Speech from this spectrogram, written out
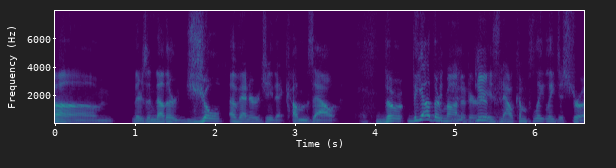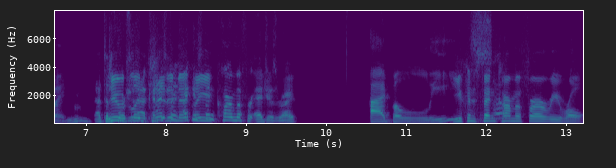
Um, there's another jolt of energy that comes out. The the other monitor Dude. is now completely destroyed. that's Dude, unfortunate. Uh, Can I spend I can spend karma for edges, right? I believe You can spend so. karma for a reroll.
